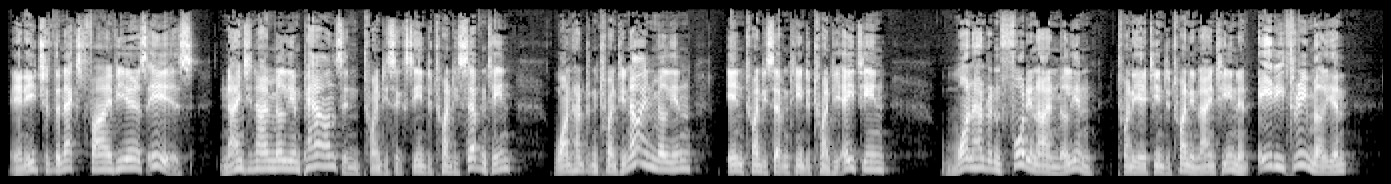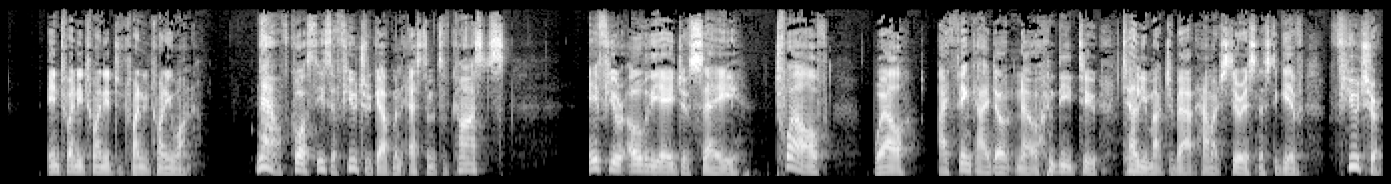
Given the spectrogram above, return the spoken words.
in each of the next five years is 99 million pounds in 2016 to 2017, 129 million in 2017 to 2018, 149 million 2018 to 2019, and 83 million in 2020 to 2021. Now, of course, these are future government estimates of costs. If you're over the age of, say, 12, well, I think I don't know, need to tell you much about how much seriousness to give future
